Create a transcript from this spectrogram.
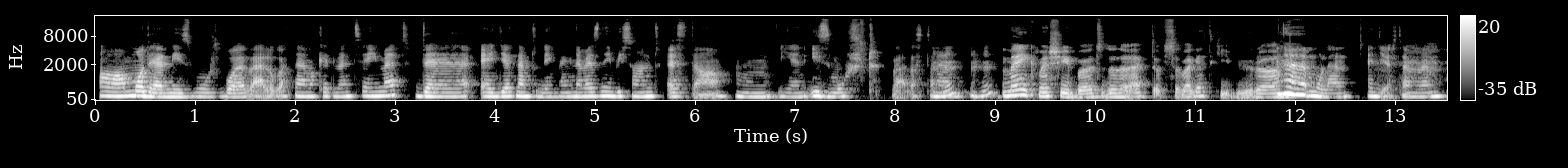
A modernizmusból válogatnám a kedvenceimet, de egyet nem tudnék megnevezni, viszont ezt a mm, ilyen izmust választanám. Uh-huh. Melyik meséből tudod a legtöbb szöveget kívülről? Uh-huh. Mulan, egyértelműen.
